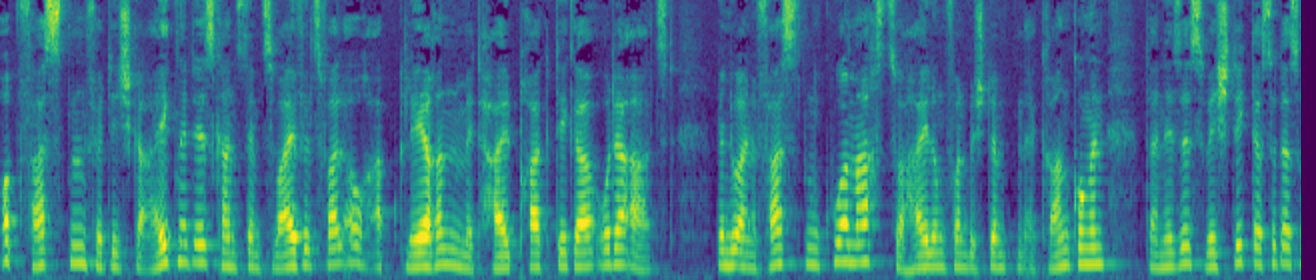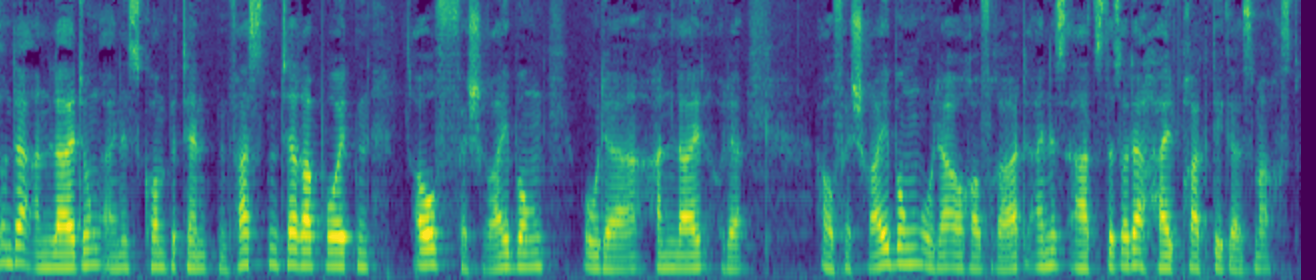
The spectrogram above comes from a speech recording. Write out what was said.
Ob Fasten für dich geeignet ist, kannst du im Zweifelsfall auch abklären mit Heilpraktiker oder Arzt. Wenn du eine Fastenkur machst zur Heilung von bestimmten Erkrankungen, dann ist es wichtig, dass du das unter Anleitung eines kompetenten Fastentherapeuten auf Verschreibung oder Anleit oder auf Verschreibung oder auch auf Rat eines Arztes oder Heilpraktikers machst.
